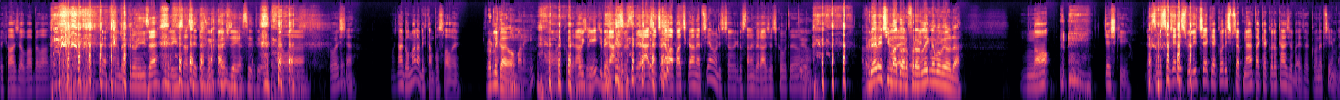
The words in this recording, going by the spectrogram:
rychlá želva byla do krunýře. Rýs asi tam by každý asi, ty. Ale koho ještě? Možná Golmana bych tam poslali. Rodlika, jo? Money. No, jako vyrážeč, že by- vyrážečka, lapačka, nepříjemno, když člověk dostane vyrážečkou, ty Ty jo. jo. A kdo je větší Magor, Frodlik nebo Vilda? No, těžký. Já si myslím, že když Viliček, jako když přepne, tak jako dokáže být jako nepříjemný.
